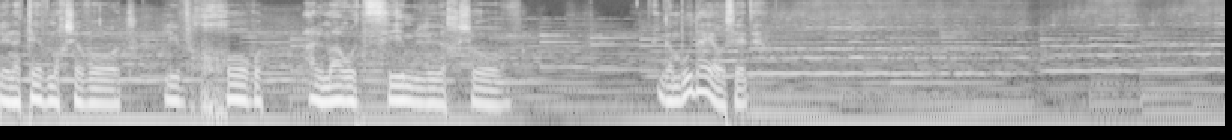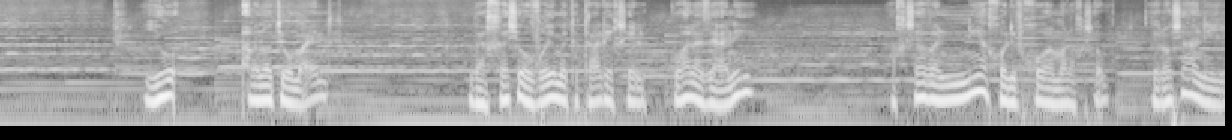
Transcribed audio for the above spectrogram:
לנתב מחשבות, לבחור על מה רוצים לחשוב. גם בודה היה עושה את זה. You are not your mind, ואחרי שעוברים את התהליך של וואלה זה אני, עכשיו אני יכול לבחור על מה לחשוב. זה לא שאני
